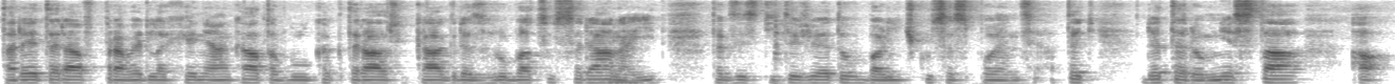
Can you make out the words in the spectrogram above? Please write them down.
tady teda v pravidlech je nějaká tabulka, která říká, kde zhruba co se dá hmm. najít, tak zjistíte, že je to v balíčku se spojenci. A teď jdete do města a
